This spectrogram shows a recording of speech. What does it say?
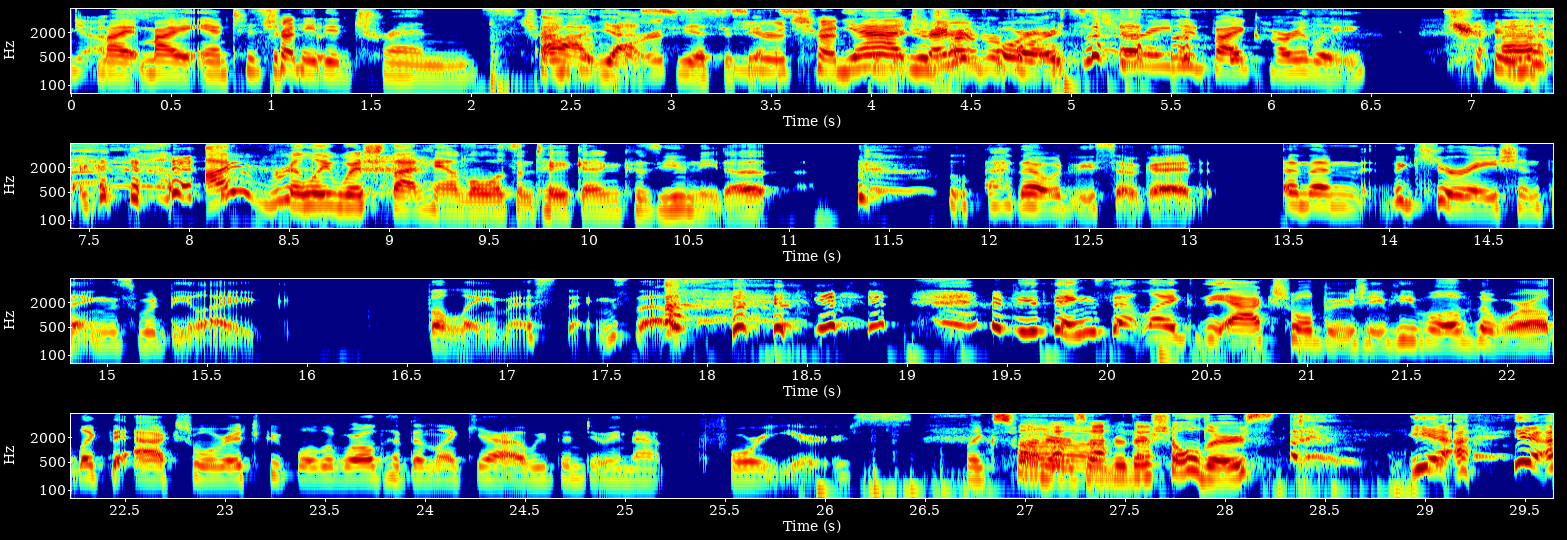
Yes. my my anticipated trends. Trend Ah, yes, reports. yes, yes, You're a yes. trend Yeah, predictor. trend, trend reports, reports. curated by Carly. Uh, I really wish that handle wasn't taken because you need it. that would be so good. And then the curation things would be like the lamest things, though. It'd be things that like the actual bougie people of the world, like the actual rich people of the world, have been like, yeah, we've been doing that for years. Like sweaters Uh. over their shoulders. Yeah, yeah.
